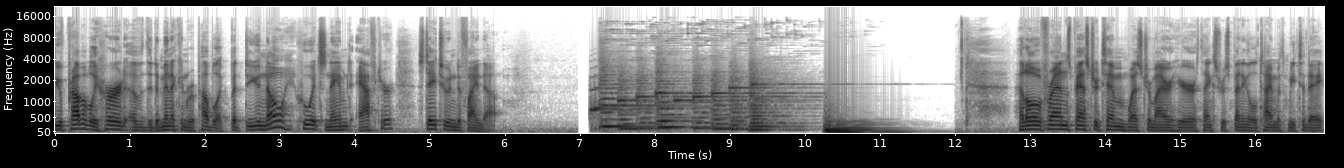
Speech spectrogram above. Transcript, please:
You've probably heard of the Dominican Republic, but do you know who it's named after? Stay tuned to find out. Hello, friends. Pastor Tim Westermeyer here. Thanks for spending a little time with me today.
